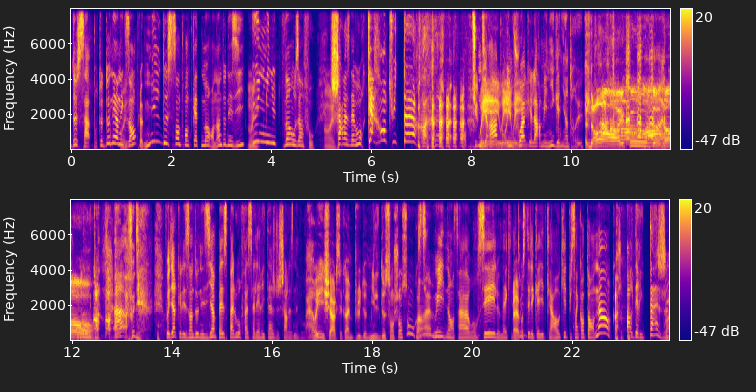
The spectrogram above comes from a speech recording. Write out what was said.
de ça. Pour te donner un exemple, 1234 morts en Indonésie, Oui. 1 minute 20 aux infos. Charles Aznavour, 48 heures Tu me Oui, diras pour oui, une oui. fois que l'Arménie gagne un truc. Non, écoute, Ah, non écoute. Hein, faut, dire, faut dire que les Indonésiens pèsent pas lourd face à l'héritage de Charles Aznavour. Ah oui, Charles, c'est quand même plus de 1200 chansons quand même. Oui, non, ça, on sait, le mec, il a Bah trusté les cahiers de karaoké depuis 50 ans. Non, quand je parle d'héritage, Ouais.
